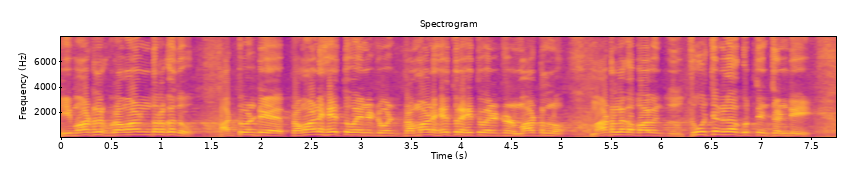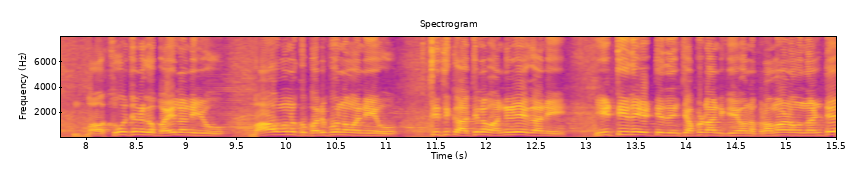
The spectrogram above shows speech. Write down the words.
ఈ మాటలకు ప్రమాణం దొరకదు. అటువంటి ప్రమాణహేతువైనటువంటి ప్రమాణహేతురహితమైనటువంటి మాటలను మాటలుగా భావించదు. సూచనగా గుర్తించండి. బా- సూచనగా బయలనియు భావమునకు పరిపూర్ణమనియు స్థితికి అచలం అనిరే కానీ ఇట్టిది ఎట్టిది అని చెప్పడానికి ఏమైనా ప్రమాణం ఉందంటే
